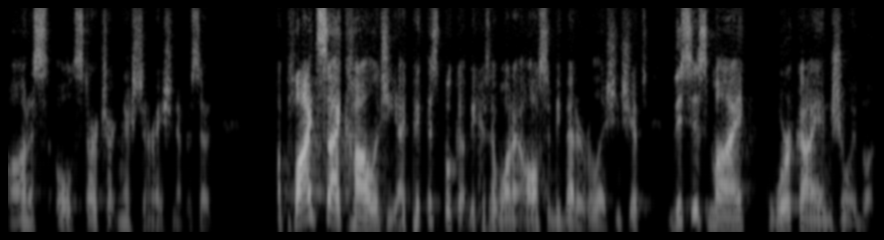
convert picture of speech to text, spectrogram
on an old Star Trek Next Generation episode. Applied Psychology. I picked this book up because I want to also be better at relationships. This is my work I enjoy book.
